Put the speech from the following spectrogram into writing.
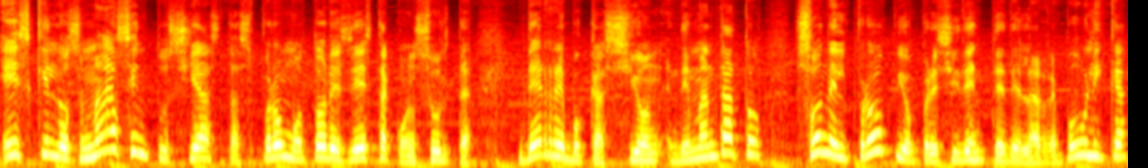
es que los más entusiastas promotores de esta consulta de revocación de mandato son el propio presidente de la República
